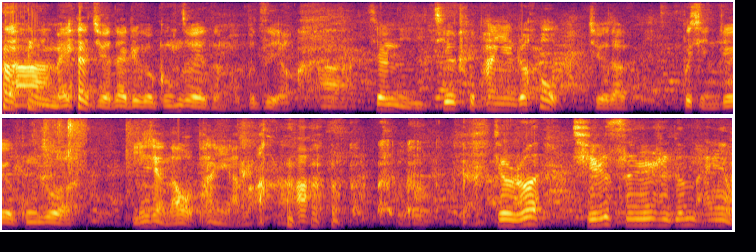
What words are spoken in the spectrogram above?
啊 你没有觉得这个工作怎么不自由啊就是你接触攀岩之后，觉得不行，这个工作影响到我攀岩了。啊 就是说，其实辞职是跟攀岩有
